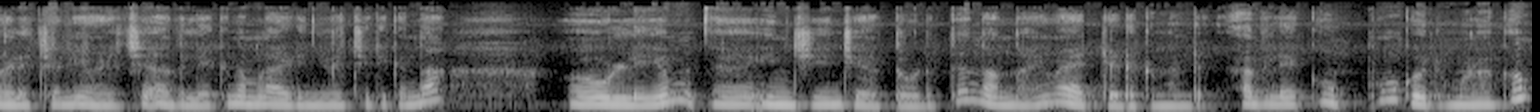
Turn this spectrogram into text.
വെളിച്ചെണ്ണ ഒഴിച്ച് അതിലേക്ക് നമ്മൾ അരിഞ്ഞു വെച്ചിരിക്കുന്ന ഉള്ളിയും ഇഞ്ചിയും ചേർത്ത് കൊടുത്ത് നന്നായി വഴറ്റിയെടുക്കുന്നുണ്ട്. അതിലേക്ക് ഉപ്പും കുരുമുളകും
